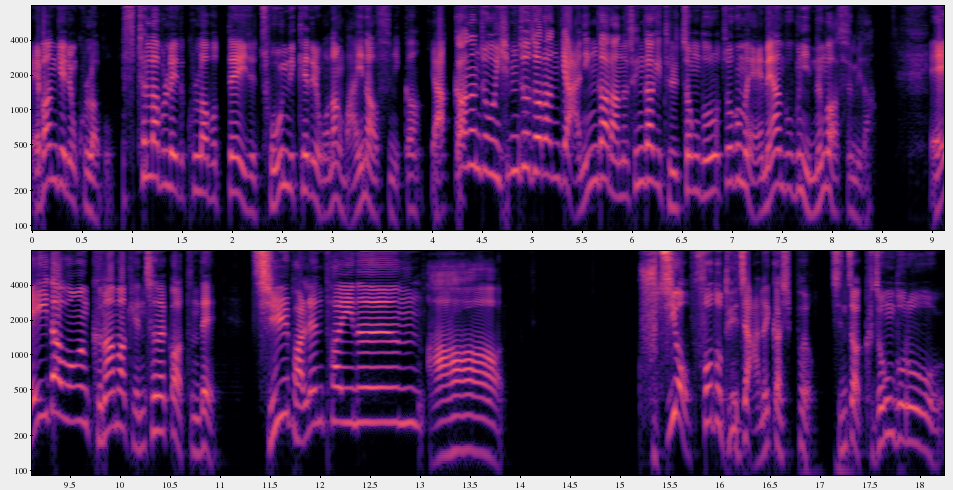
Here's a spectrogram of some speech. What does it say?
에반게리온 콜라보, 스텔라 블레이드 콜라보 때 이제 좋은 니케들이 워낙 많이 나왔으니까 약간은 조금 힘 조절한 게 아닌가라는 생각이 들 정도로 조금은 애매한 부분이 있는 것 같습니다. 에이다 웡은 그나마 괜찮을 것 같은데 질 발렌타인은 아 굳이 없어도 되지 않을까 싶어요. 진짜 그 정도로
